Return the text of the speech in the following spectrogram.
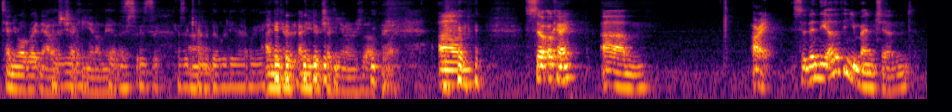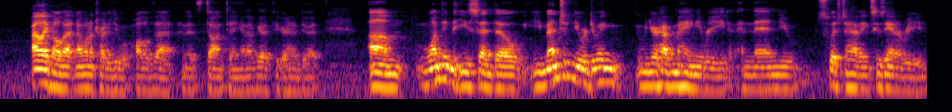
ten year old right now is uh, checking in on the yeah, others. Is, is, is Um, accountability that way? I need her. I need her checking in on herself more. Um, so okay. Um, all right. So then the other thing you mentioned, I like all that, and I want to try to do all of that, and it's daunting, and I've got to figure out how to do it. Um, one thing that you said though, you mentioned you were doing when you were having Mahaney read, and then you switched to having Susanna read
